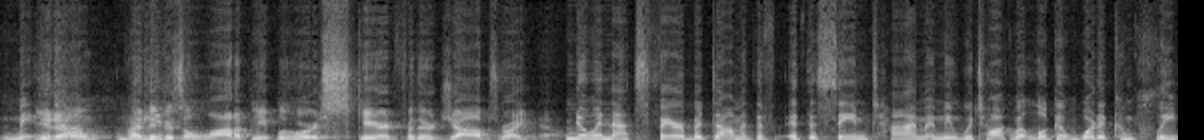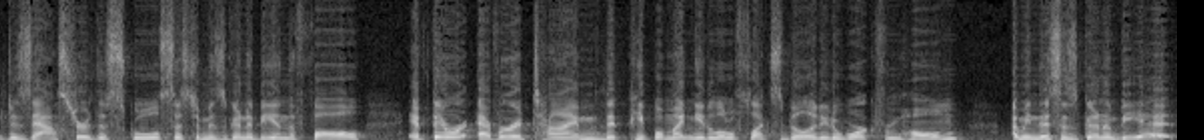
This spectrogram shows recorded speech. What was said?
You know, Dom, I think there's a lot of people who are scared for their jobs right now. No, and that's fair. But Dom, at the, at the same time, I mean, we talk about, look at what a complete disaster the school system is going to be in the fall. If there were ever a time that people might need a little flexibility to work from home, I mean, this is going to be it.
